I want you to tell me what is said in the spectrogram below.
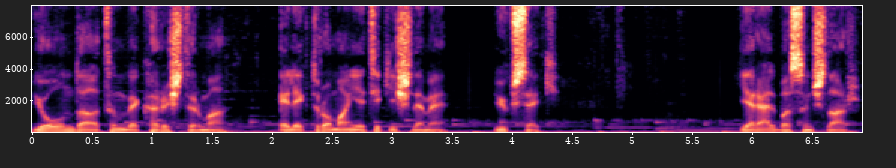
Yoğun dağıtım ve karıştırma, elektromanyetik işleme, yüksek yerel basınçlar,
